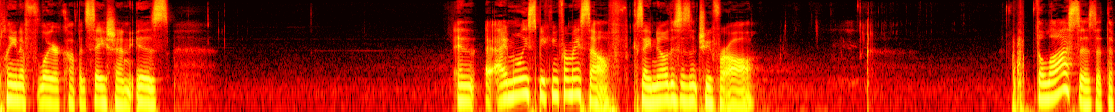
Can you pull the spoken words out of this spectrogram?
plaintiff lawyer compensation is and I'm only speaking for myself because I know this isn't true for all. The law says that the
